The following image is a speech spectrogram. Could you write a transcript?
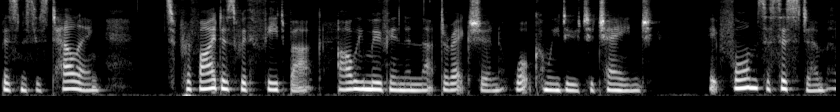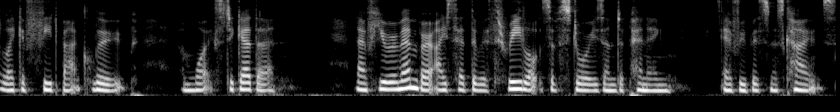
business is telling to provide us with feedback. Are we moving in that direction? What can we do to change? It forms a system like a feedback loop and works together. Now, if you remember, I said there were three lots of stories underpinning every business counts.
